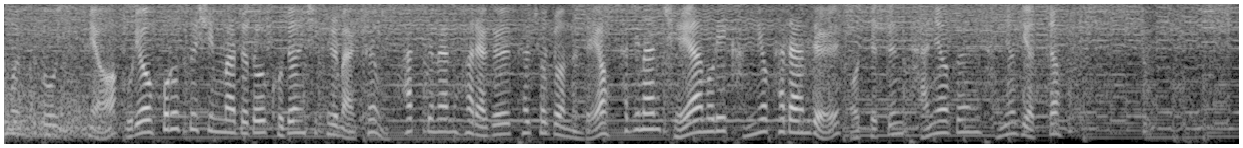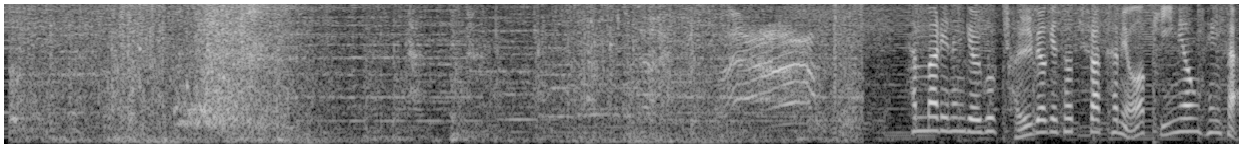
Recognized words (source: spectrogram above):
뿜을 수도 있으며 무려 호루스 신마저도 고전시킬 만큼 화끈한 활약을 펼쳐주었는데요. 하지만 제 아무리 강력하다 한들 어쨌든 단역은 단역이었죠. 한 마리는 결국 절벽에서 추락하며 비명 행사.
